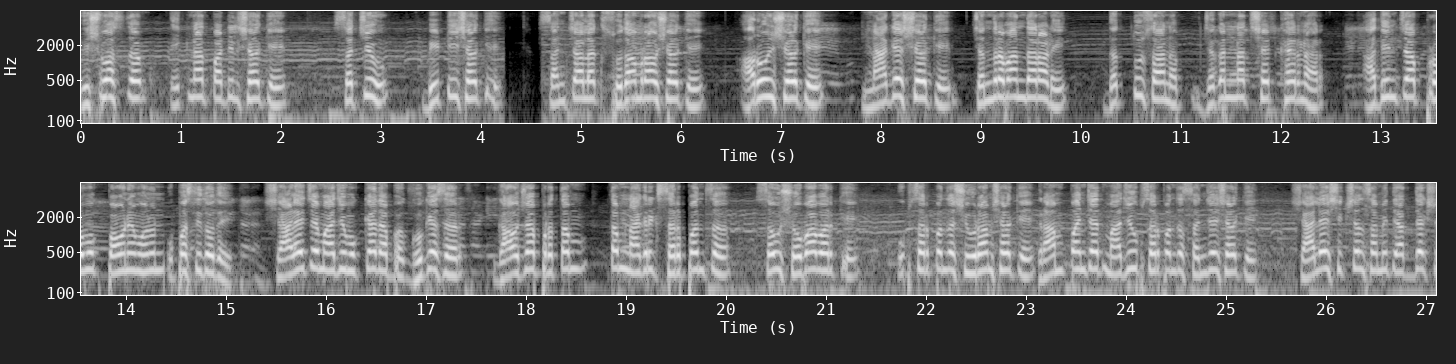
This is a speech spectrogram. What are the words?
विश्वस्त एकनाथ पाटील शेळके सचिव बी टी शेळके संचालक सुदामराव शेळके अरुण शेळके नागेश शेळके चंद्रबान दराडे दत्तू सानप जगन्नाथ शेठ खैरनार आदींच्या प्रमुख पाहुणे म्हणून उपस्थित होते. शाळेचे माजी मुख्याध्यापक घुगे सर गावच्या प्रथम उत्तम नागरिक सरपंच सौ शोभा बर्के उपसरपंच शिवराम शेळके ग्रामपंचायत माजी उपसरपंच संजय शेळके शालेय शिक्षण समिती अध्यक्ष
